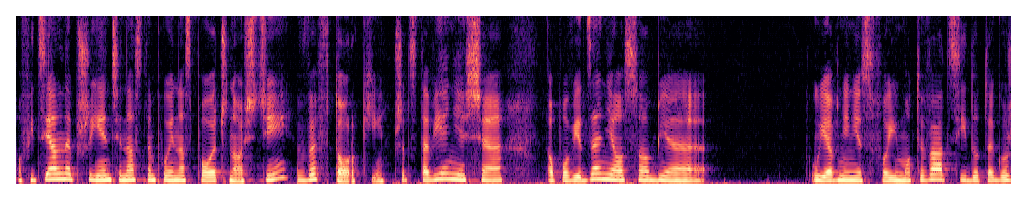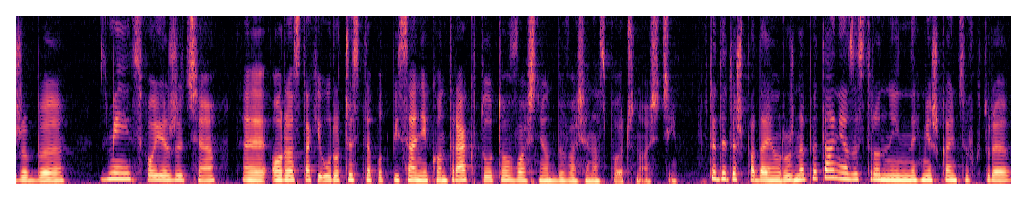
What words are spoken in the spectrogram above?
Oficjalne przyjęcie następuje na społeczności we wtorki. Przedstawienie się, opowiedzenie o sobie, ujawnienie swojej motywacji do tego, żeby zmienić swoje życie e, oraz takie uroczyste podpisanie kontraktu, to właśnie odbywa się na społeczności. Wtedy też padają różne pytania ze strony innych mieszkańców, które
